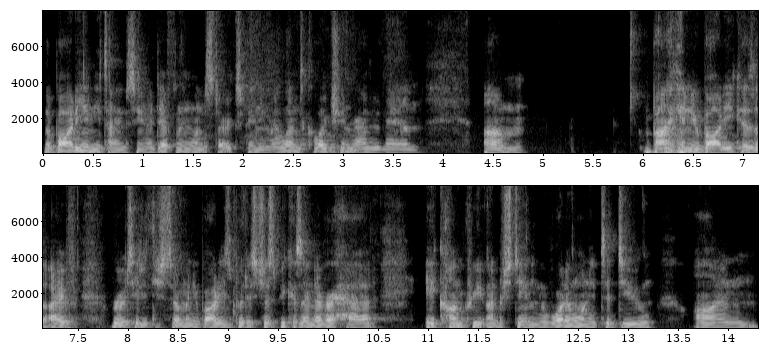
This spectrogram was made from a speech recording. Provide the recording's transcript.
the body anytime soon. I definitely want to start expanding my lens collection rather than um, buying a new body because I've rotated through so many bodies, but it's just because I never had a concrete understanding of what I wanted to do on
